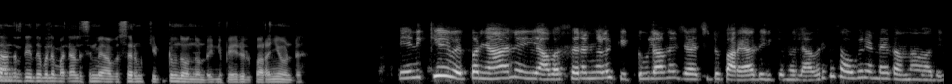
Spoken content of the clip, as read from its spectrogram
താങ്കൾക്ക് ഇതുപോലെ മലയാള സിനിമ അവസരം കിട്ടും തോന്നുന്നുണ്ട്? ഇനി പേരുകൾ പറഞ്ഞുകൊണ്ട്. എനിക്ക് ഇപ്പൊ ഞാൻ ഈ അവസരങ്ങൾ കിട്ടൂലെന്ന് വിചാരിച്ചിട്ട് പറയാതിരിക്കുന്നില്ല. അവർക്ക് സൗകര്യം ഉണ്ടായി തന്നാ മതി.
